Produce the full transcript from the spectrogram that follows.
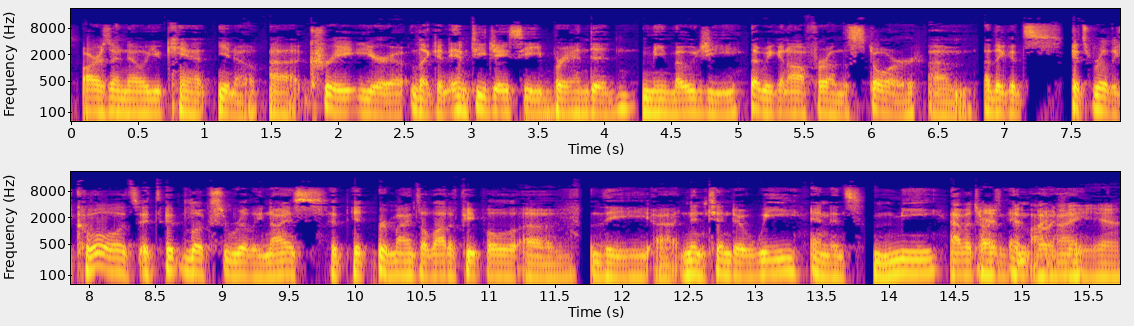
As far as I know, you can't, you know, uh, create your like an MTJC branded Memoji that we can offer on the store. Um, I think it's it's really cool. It's, it, it looks really nice. It, it, reminds a lot of people of the uh, Nintendo Wii and its Mii avatars, M I I yeah.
